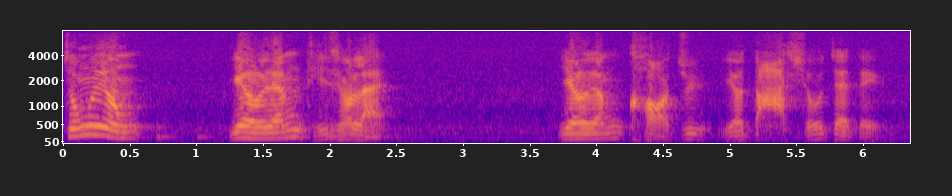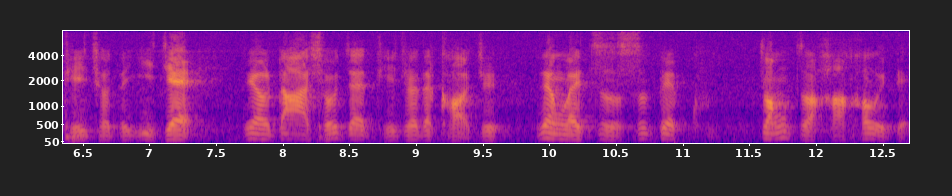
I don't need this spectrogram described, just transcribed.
中庸有人提出来，有人考据，有大学者的提出的意见，有大学者提出的考据。认为子思比庄子还厚一点，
